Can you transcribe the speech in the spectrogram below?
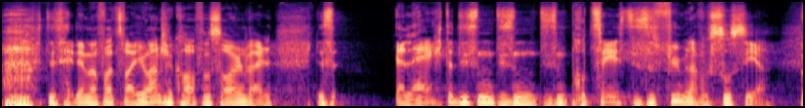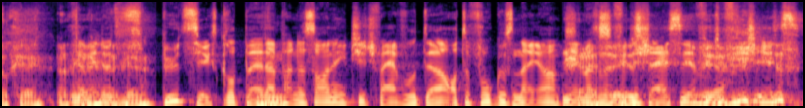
Ah, Das hätte ich mir vor zwei Jahren schon kaufen sollen, weil das erleichtert diesen, diesen, diesen Prozess, dieses Filmen einfach so sehr. Okay, okay. Ja, wenn du okay. das Bild siehst, gerade bei der Panasonic G5, wo der Autofokus, naja, nehmen wir es mal Scheiße für die. Scheiße, ja, wie Ja. der Fisch ist,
